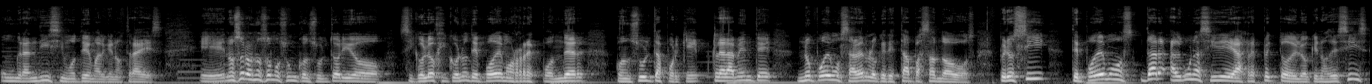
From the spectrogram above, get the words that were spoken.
un grandísimo tema el que nos traes. Eh, nosotros no somos un consultorio psicológico, no te podemos responder consultas porque claramente no podemos saber lo que te está pasando a vos, pero sí te podemos dar algunas ideas respecto de lo que nos decís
